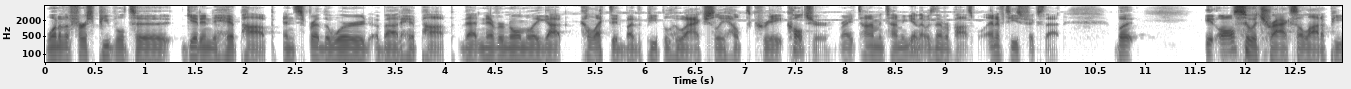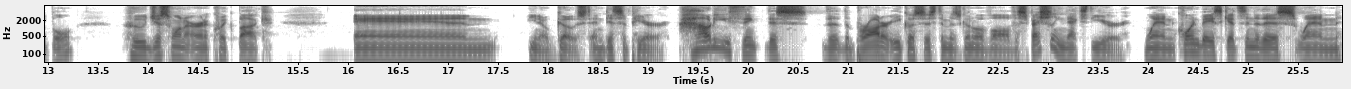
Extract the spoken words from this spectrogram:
one of the first people to get into hip hop and spread the word about hip hop that never normally got collected by the people who actually helped create culture right? Time and time again that was never possible. Nfts fix that. But it also attracts a lot of people who just want to earn a quick buck and you know ghost and disappear how do you think this the the broader ecosystem is going to evolve especially next year when coinbase gets into this when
